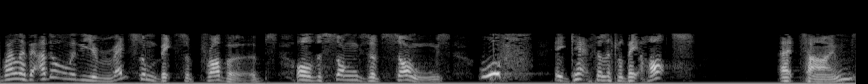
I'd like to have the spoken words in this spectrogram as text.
well of it. I don't know whether you've read some bits of Proverbs or the Songs of Songs. Woof! It gets a little bit hot at times.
